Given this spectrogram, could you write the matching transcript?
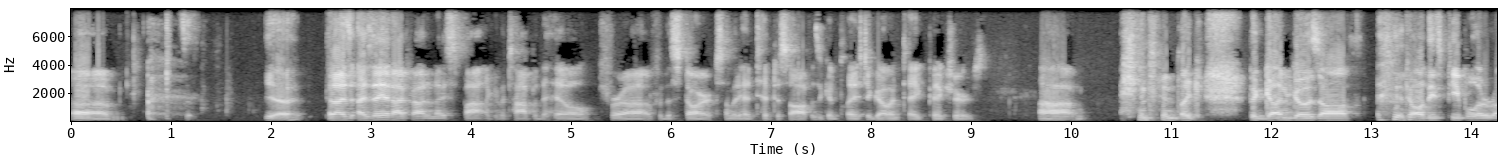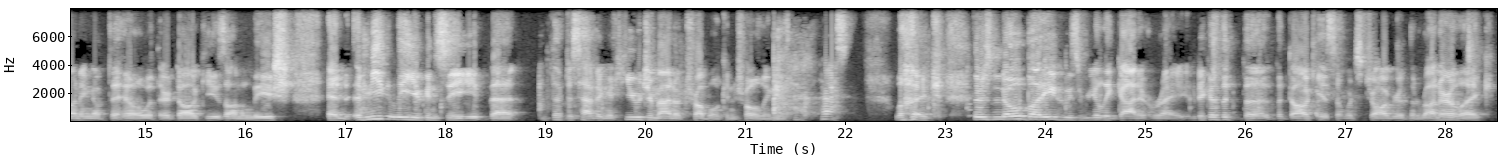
um, so- yeah. And Is- Isaiah and I found a nice spot like at the top of the hill for uh, for the start. Somebody had tipped us off as a good place to go and take pictures. Um, and then like the gun goes off, and all these people are running up the hill with their donkeys on a leash, and immediately you can see that they're just having a huge amount of trouble controlling these like there's nobody who's really got it right because the, the, the donkey is so much stronger than the runner like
